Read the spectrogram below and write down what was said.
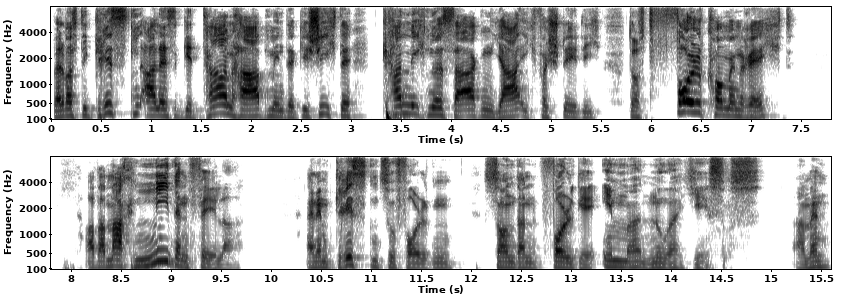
weil was die Christen alles getan haben in der Geschichte, kann ich nur sagen, ja, ich verstehe dich, du hast vollkommen recht, aber mach nie den Fehler, einem Christen zu folgen, sondern folge immer nur Jesus. Amen.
